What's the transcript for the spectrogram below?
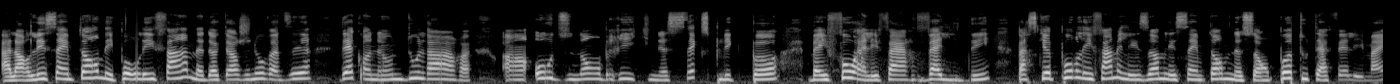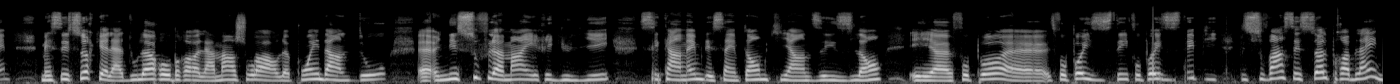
Alors les symptômes et pour les femmes, le docteur Junot va dire dès qu'on a une douleur en haut du nombril qui ne s'explique pas, ben il faut aller faire valider parce que pour les femmes et les hommes, les symptômes ne sont pas tout à fait les mêmes. Mais c'est sûr que la douleur au bras, la mâchoire, le poing dans le dos, euh, un essoufflement irrégulier, c'est quand même des symptômes qui en disent long. Et euh, faut pas, euh, faut pas hésiter, faut pas hésiter. Puis, puis souvent c'est ça le problème.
